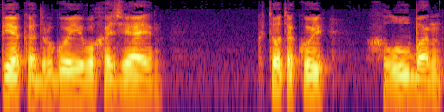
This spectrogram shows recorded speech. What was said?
пек, а другой его хозяин? кто такой Хлубан,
